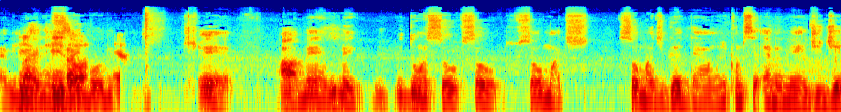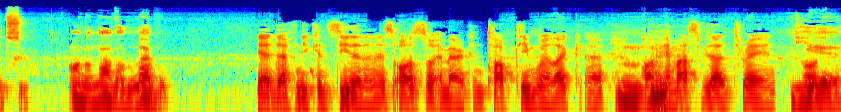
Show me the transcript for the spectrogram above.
Everybody he's, knows he's Cyborg. yeah. yeah oh man, we make we doing so so so much so much good down when it comes to MMA and jiu-jitsu on another level. Yeah, definitely you can see that, and it's also American top team where like uh, mm-hmm. Jorge Masvidal trained. Yeah,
